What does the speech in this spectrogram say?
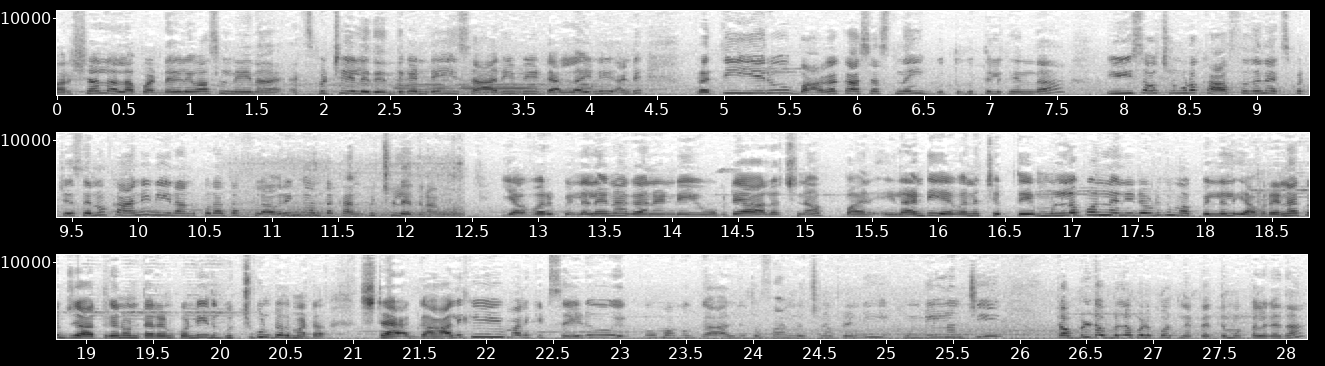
వర్షాలు అలా పడ్డాయి లేవు? అసలు నేను ఎక్స్పెక్ట్ చేయలేదు. ఎందుకంటే ఈసారి ఇవి డల్ అయినాయి. అంటే ప్రతి ఇయర్ బాగా కాసేస్తున్నాయి గుత్తు గుత్తుల కింద. ఈ సంవత్సరం కూడా కాస్తుందని ఎక్స్పెక్ట్ చేశాను. కానీ నేను అనుకున్నంత ఫ్లవరింగ్ అంత కనిపించలేదు నాకు. ఎవరి పిల్లలైనా కానండి ఒకటే ఆలోచన. పని ఇలాంటి ఏమైనా చెప్తే ముళ్ళ పనులు అనేటప్పటికి మా పిల్లలు ఎవరైనా కొంచెం జాగ్రత్తగానే ఉంటారనుకోండి ఇది గుచ్చుకుంటుంది అనమాట స్టా గాలికి మనకి ఇటు సైడ్ ఎక్కువ మాకు గాలి తుఫాన్లు వచ్చినప్పుడు అండి ఈ కుండీల నుంచి డబ్బులు డబ్బుల్లో పడిపోతున్నాయి పెద్ద మొక్కలు కదా.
